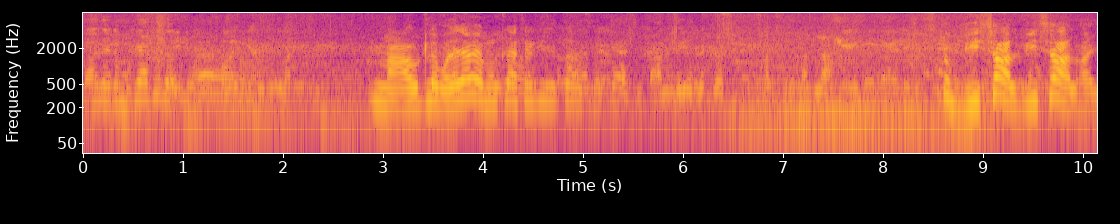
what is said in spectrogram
তাহলে এটা মুখে আছে তো না উঠলে বোঝা যাবে মুখে আছে কি তো বিশাল বিশাল ভাই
